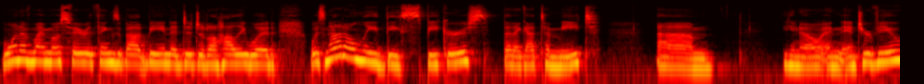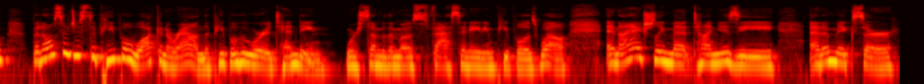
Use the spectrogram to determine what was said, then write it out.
One of my most favorite things about being at Digital Hollywood was not only the speakers that I got to meet, um, you know, and interview, but also just the people walking around, the people who were attending were some of the most fascinating people as well. And I actually met Tanya Z at a mixer.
